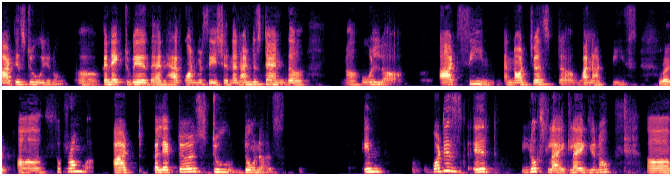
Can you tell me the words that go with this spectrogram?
artists to you know uh, connect with and have conversation and understand the uh, whole uh, art scene and not just uh, one art piece. Right. Uh, so from art collectors to donors. In what is it looks like? Like you know uh,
